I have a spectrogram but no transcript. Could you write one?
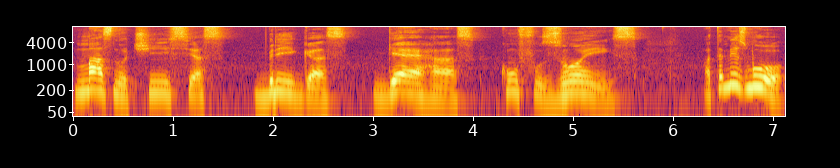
Más notícias, brigas, guerras, confusões, até mesmo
